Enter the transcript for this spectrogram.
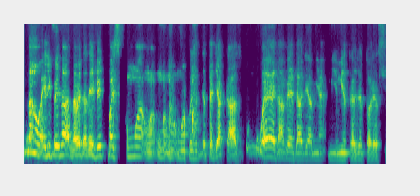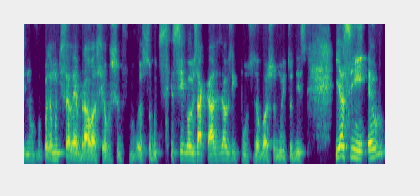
Não, ele veio, na, na verdade, ele veio mais como uma, uma, uma coisa até de acaso, como é, na verdade, a minha, minha, minha trajetória, assim, uma coisa muito cerebral, assim, eu, eu sou muito sensível aos acasos e aos impulsos, eu gosto muito disso. E, assim, eu,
